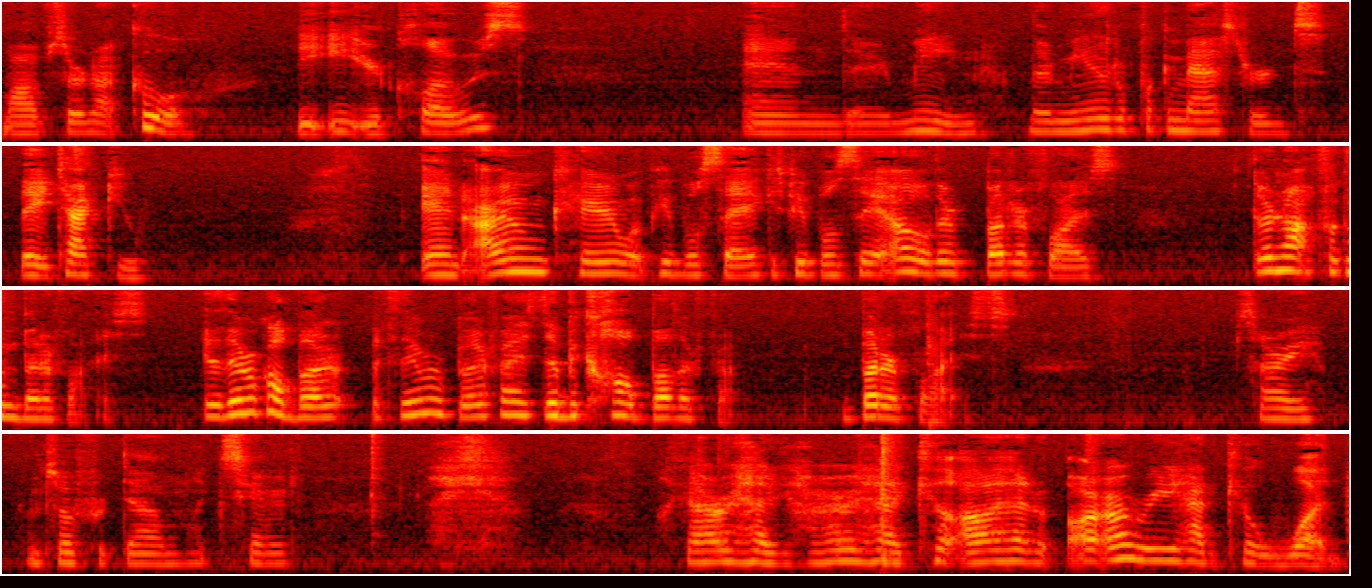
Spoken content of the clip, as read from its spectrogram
Moths are not cool. They eat your clothes, and they're mean. They're mean little fucking bastards. They attack you. And I don't care what people say, because people say, oh, they're butterflies. They're not fucking butterflies. If they were called butter, if they were butterflies, they'd be called butterflies. Butterflies. Sorry, I'm so freaked out. I'm like scared. Like, like I already had, I already had to kill. I had, I already had to kill one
